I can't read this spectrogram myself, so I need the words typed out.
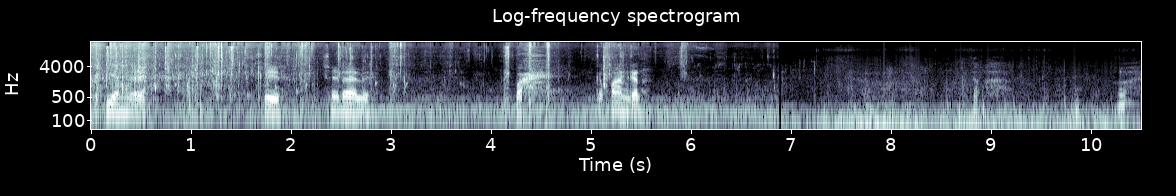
ตะเพียนเลยโอเคใช้ได้เลยไปกลับบ้านกันกลับบ้านโอ้ย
